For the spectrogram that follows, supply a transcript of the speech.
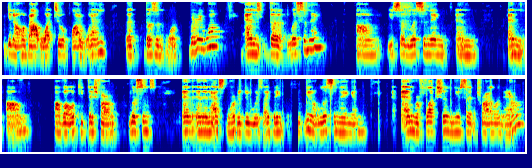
you know, about what to apply when, that doesn't work very well. And the listening, um, you said listening and and um, Avalokiteshvara listens, and and it has more to do with I think you know listening and and reflection. You said trial and error.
